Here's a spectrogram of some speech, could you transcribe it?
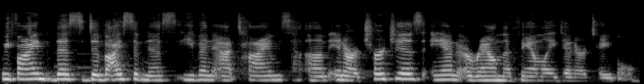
We find this divisiveness even at times um, in our churches and around the family dinner table.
